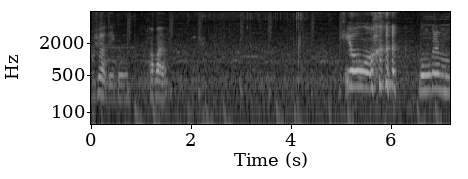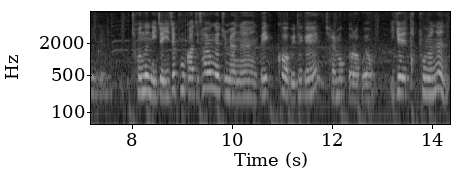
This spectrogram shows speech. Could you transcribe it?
보셔야 돼 이거. 봐봐요. 귀여워. 몽글몽글. 저는 이제 이 제품까지 사용해주면은 메이크업이 되게 잘 먹더라고요. 이게 딱 보면은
